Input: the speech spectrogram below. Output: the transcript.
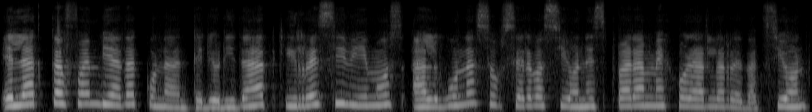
El acta fue enviada con anterioridad y recibimos algunas observaciones para mejorar la redacción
